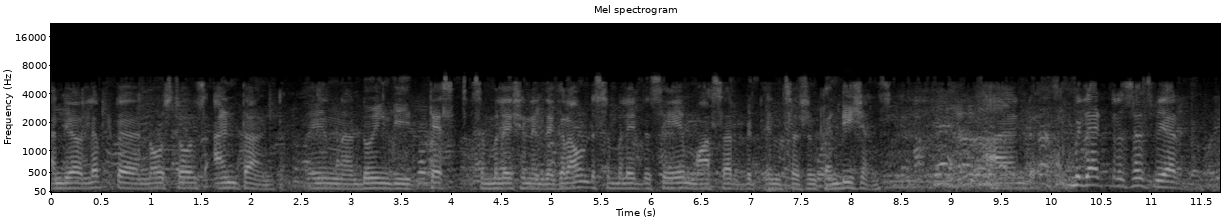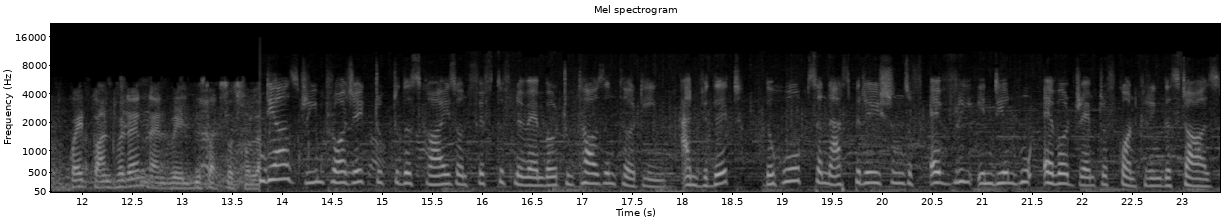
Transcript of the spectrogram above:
and we have left uh, no stones unturned in uh, doing the test simulation in the ground to simulate the same Mars orbit insertion conditions. And with that results, we are quite confident and we'll be successful. India's dream project took to the skies on 5th of November 2013 and with it, the hopes and aspirations of every Indian who ever dreamt of conquering the stars.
